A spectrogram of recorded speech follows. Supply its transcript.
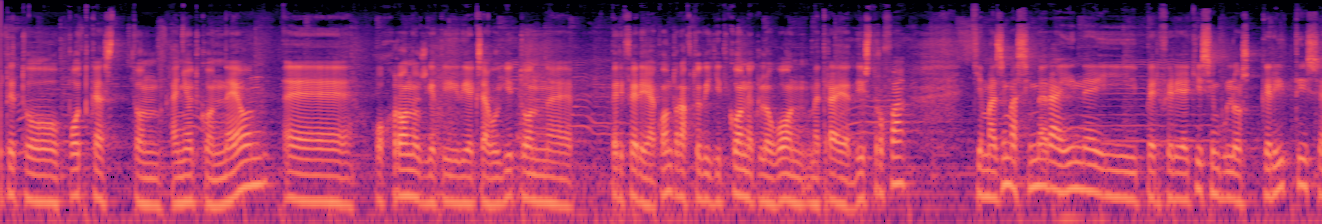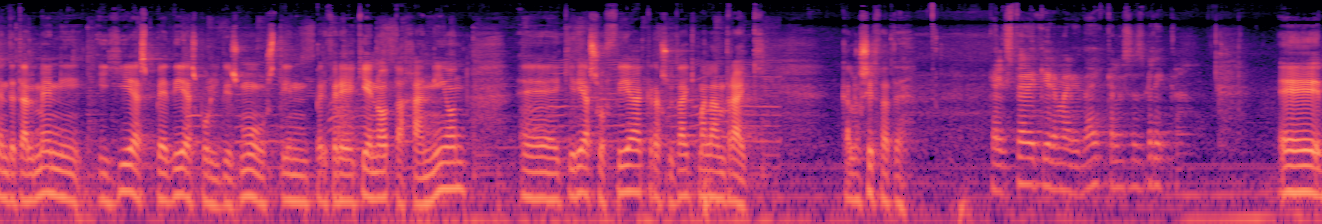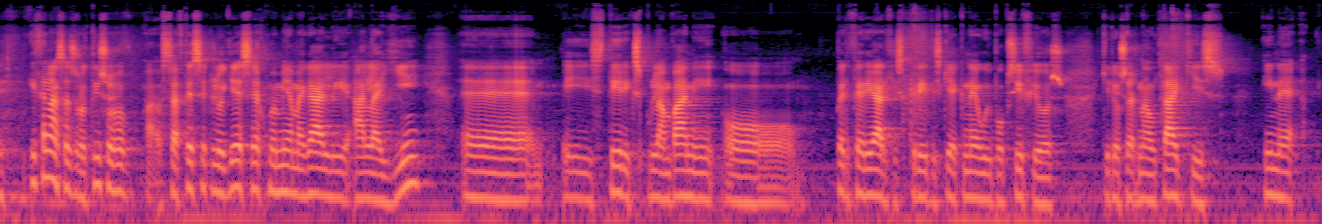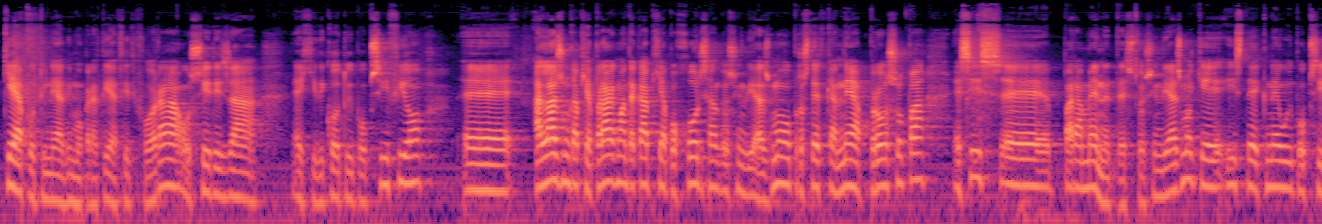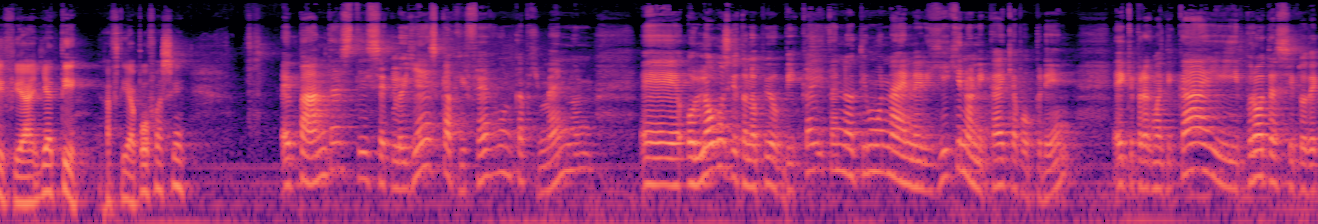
Ακούτε το podcast των Χανιώτικων Νέων. Ε, ο χρόνος για τη διεξαγωγή των ε, περιφερειακών, των αυτοδιοικητικών εκλογών μετράει αντίστροφα. Και μαζί μας σήμερα είναι η Περιφερειακή Σύμβουλος Κρήτης, εντεταλμένη Υγείας, Παιδείας, Πολιτισμού στην Περιφερειακή Ενότητα Χανίων, ε, κυρία Σοφία Κρασουδάκη Μαλανδράκη. Καλώς ήρθατε. Καλησπέρα κύριε Μαριδάκη, καλώς σας βρήκα. Ε, ήθελα να σας ρωτήσω, σε αυτές τις εκλογές έχουμε μια μεγάλη αλλαγή. Ε, η στήριξη που λαμβάνει ο Περιφερειάρχης Κρήτης και εκ νέου υποψήφιος κ. Ερναουτάκης είναι και από τη Νέα Δημοκρατία αυτή τη φορά. Ο ΣΥΡΙΖΑ έχει δικό του υποψήφιο. Ε, αλλάζουν κάποια πράγματα, κάποιοι αποχώρησαν το συνδυασμό, προσθέθηκαν νέα πρόσωπα. Εσείς ε, παραμένετε στο συνδυασμό και είστε εκ νέου υποψήφια. Γιατί αυτή η απόφαση; Ε, πάντα στις εκλογές κάποιοι φεύγουν, κάποιοι μένουν. Ε, ο λόγος για τον οποίο μπήκα ήταν ότι ήμουν ενεργή κοινωνικά και από πριν ε, και πραγματικά η πρόταση το 19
